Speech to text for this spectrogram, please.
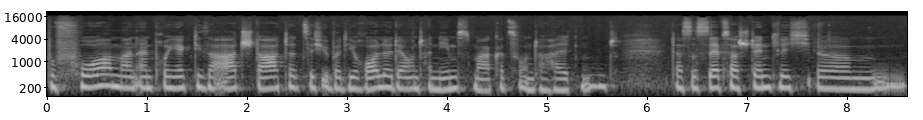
bevor man ein Projekt dieser Art startet, sich über die Rolle der Unternehmensmarke zu unterhalten. Und das ist selbstverständlich ähm,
